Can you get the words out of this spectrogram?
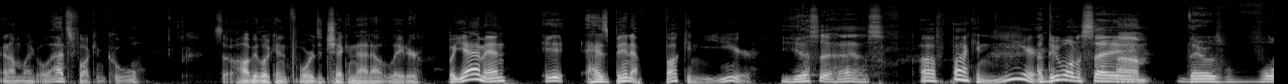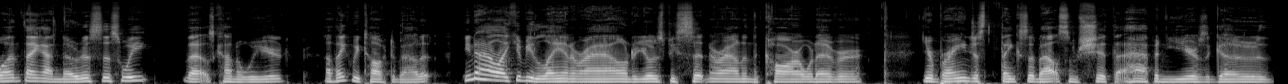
And I'm like, well, that's fucking cool. So I'll be looking forward to checking that out later. But yeah, man, it has been a fucking year. Yes, it has. A fucking year. I do want to say Um, there was one thing I noticed this week that was kind of weird. I think we talked about it. You know how like you'll be laying around or you'll just be sitting around in the car or whatever. Your brain just thinks about some shit that happened years ago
